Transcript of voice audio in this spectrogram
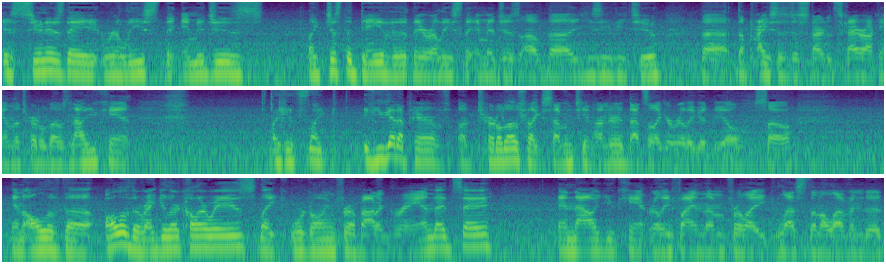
as soon as they released the images, like just the day that they released the images of the Yeezy V2, the the prices just started skyrocketing on the turtle doves. Now you can't like it's like if you get a pair of uh, turtle doves for like 1700 that's like a really good deal. So and all of the all of the regular colorways like we're going for about a grand i'd say. And now you can't really find them for like less than 11 to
